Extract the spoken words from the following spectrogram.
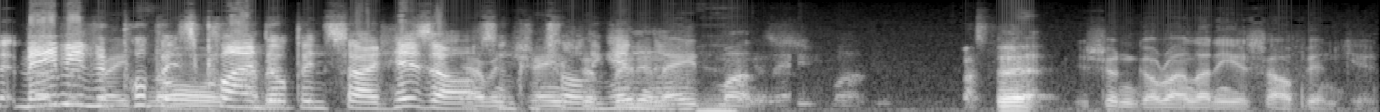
M- Maybe the puppet's Noel. climbed up inside his arse and controlling bit him in now. eight months. That's it. You shouldn't go around letting yourself in, kid.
